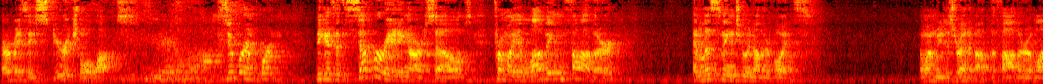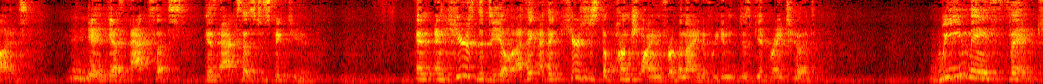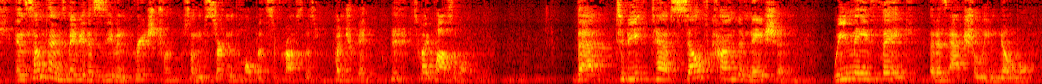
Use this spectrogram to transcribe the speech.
Everybody say spiritual loss. Spiritual loss. Super important. Because it's separating ourselves from a loving father and listening to another voice. The one we just read about, the father of lies. He, has access. He has access to speak to you. And, and here's the deal. I think, I think here's just the punchline for the night if we can just get right to it. We may think, and sometimes maybe this is even preached from some certain pulpits across this country, it's quite possible, that to be, to have self-condemnation, we may think that it's actually noble.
